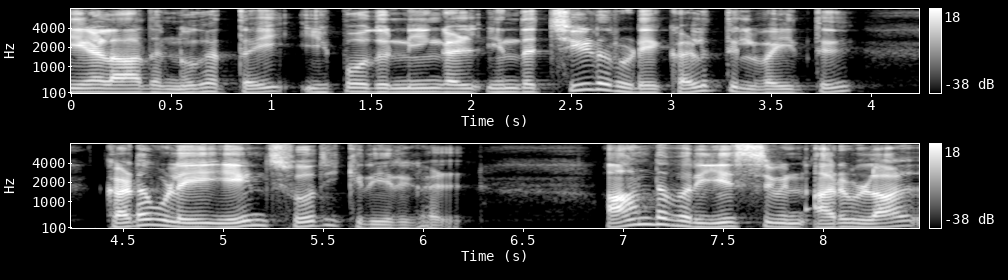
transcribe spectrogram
இயலாத நுகத்தை இப்போது நீங்கள் இந்த சீடருடைய கழுத்தில் வைத்து கடவுளை ஏன் சோதிக்கிறீர்கள்? ஆண்டவர் இயேசுவின் அருளால்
